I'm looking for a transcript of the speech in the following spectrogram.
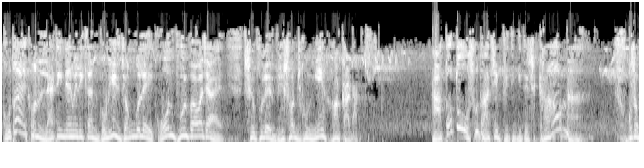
কোথায় কোন ল্যাটিন আমেরিকান গভীর জঙ্গলে কোন ফুল পাওয়া যায়? সে ফুলের ভেষজ গুণ নিয়ে হাঁকা ডাকি। এত তো ওষুধ আছে পৃথিবীতে, সে খাও না। ওসব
